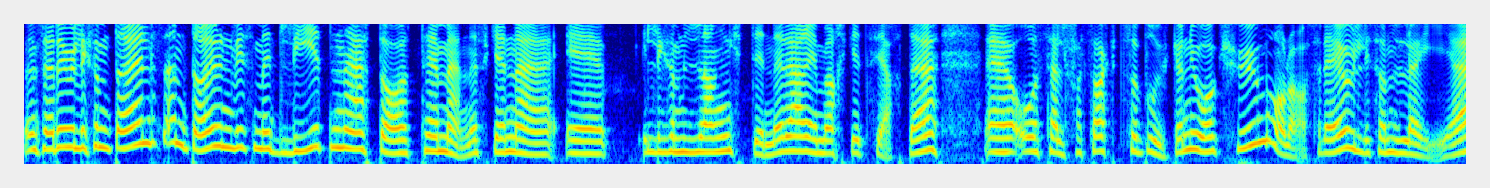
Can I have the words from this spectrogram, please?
Men så er det jo liksom Det er liksom, det er en viss medlidenhet da til menneskene eh, liksom langt inne der i mørkets hjerte. Eh, og selvsagt så bruker han jo òg humor, da, så det er jo litt sånn løye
